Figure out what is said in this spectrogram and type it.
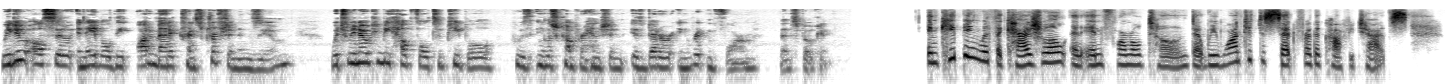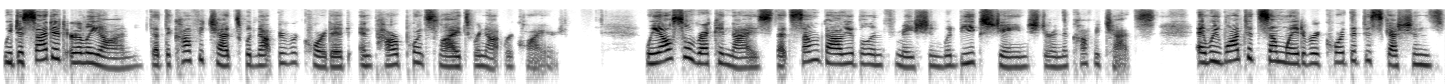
We do also enable the automatic transcription in Zoom, which we know can be helpful to people whose English comprehension is better in written form than spoken. In keeping with the casual and informal tone that we wanted to set for the coffee chats, we decided early on that the coffee chats would not be recorded and PowerPoint slides were not required. We also recognized that some valuable information would be exchanged during the coffee chats, and we wanted some way to record the discussions,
